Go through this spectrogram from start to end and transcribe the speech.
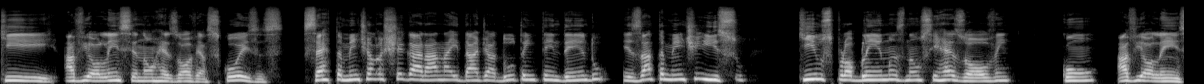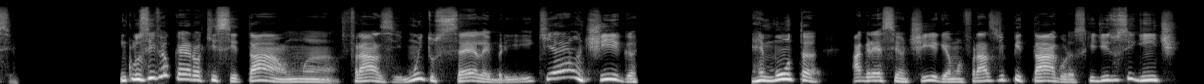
que a violência não resolve as coisas, certamente ela chegará na idade adulta entendendo exatamente isso, que os problemas não se resolvem com a violência. Inclusive, eu quero aqui citar uma frase muito célebre e que é antiga, remonta à Grécia Antiga, é uma frase de Pitágoras, que diz o seguinte:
